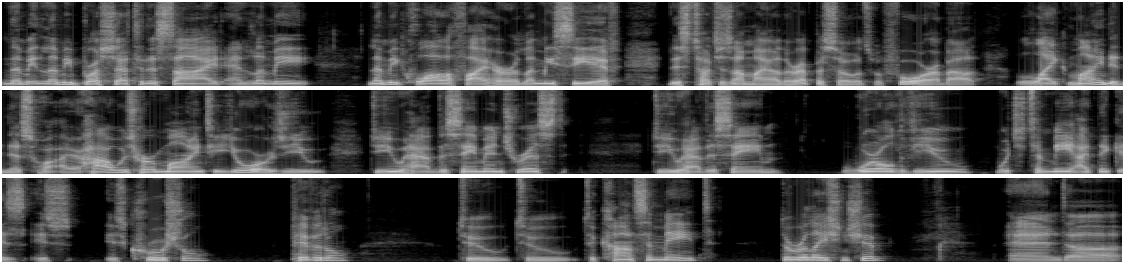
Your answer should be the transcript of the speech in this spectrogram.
let me let me brush that to the side and let me let me qualify her. Let me see if this touches on my other episodes before about like-mindedness. How is her mind to yours? Do you do you have the same interest? Do you have the same worldview? Which to me, I think is is is crucial, pivotal to to to consummate the relationship. And uh,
